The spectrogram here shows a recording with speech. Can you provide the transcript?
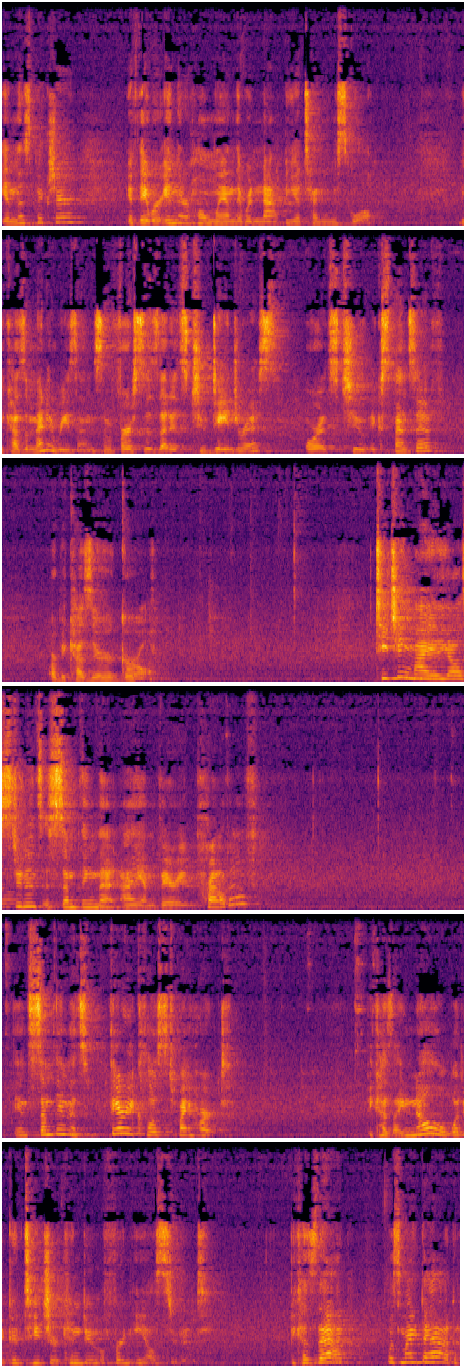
in this picture, if they were in their homeland, they would not be attending school because of many reasons. And first is that it's too dangerous, or it's too expensive, or because they're a girl. Teaching my EL students is something that I am very proud of, and something that's very close to my heart because I know what a good teacher can do for an EL student. Because that was my dad.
